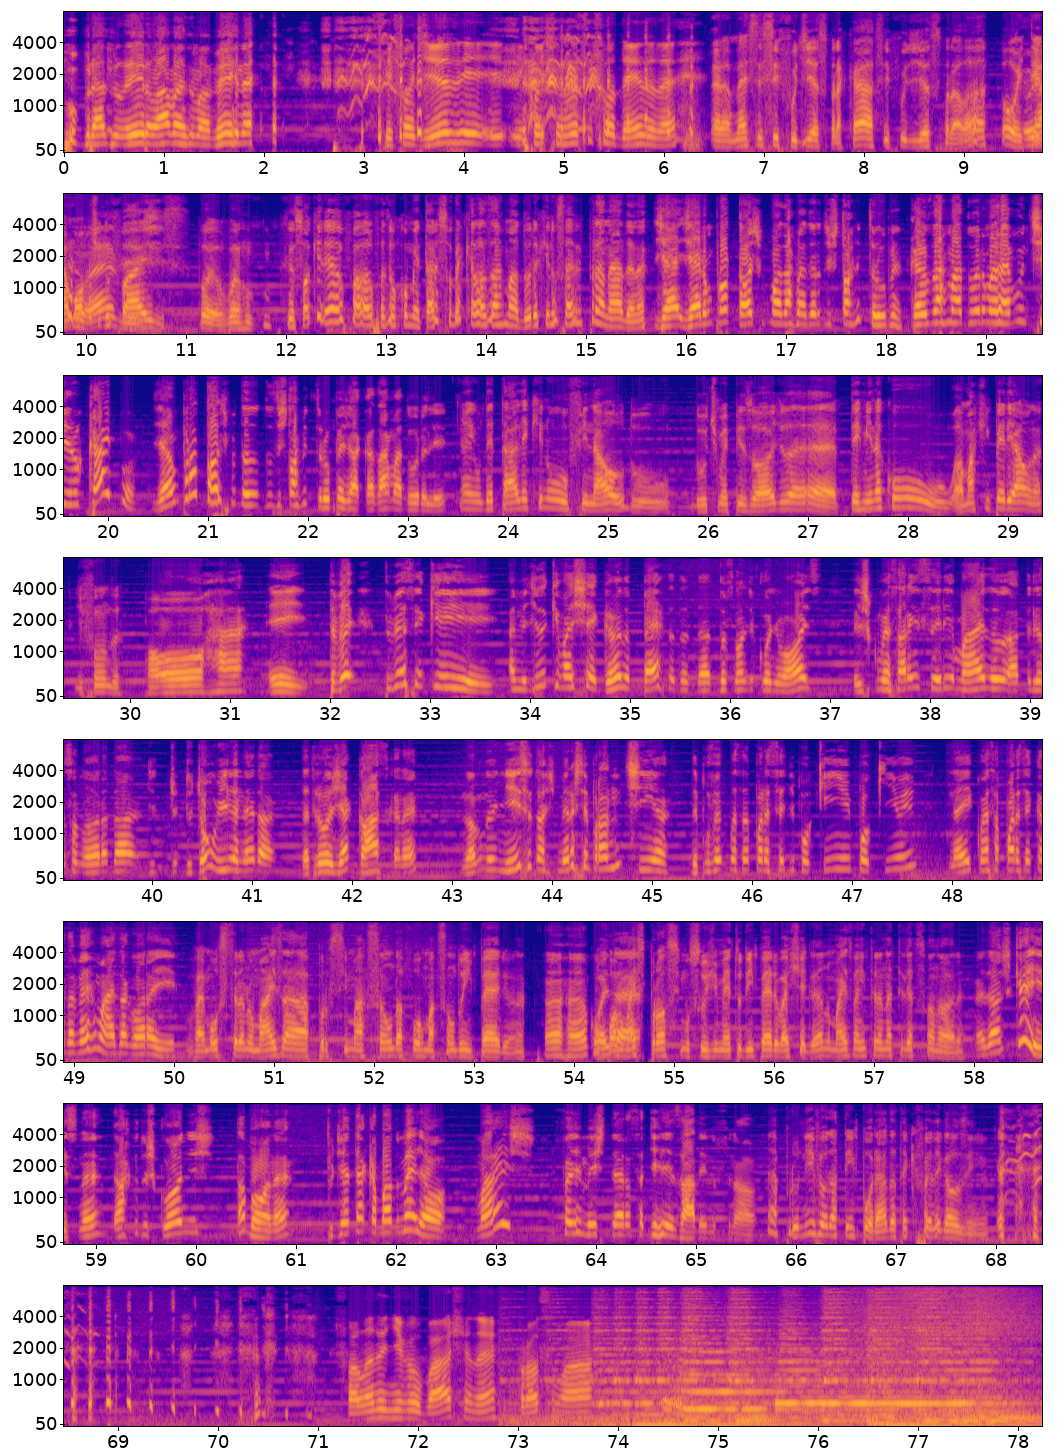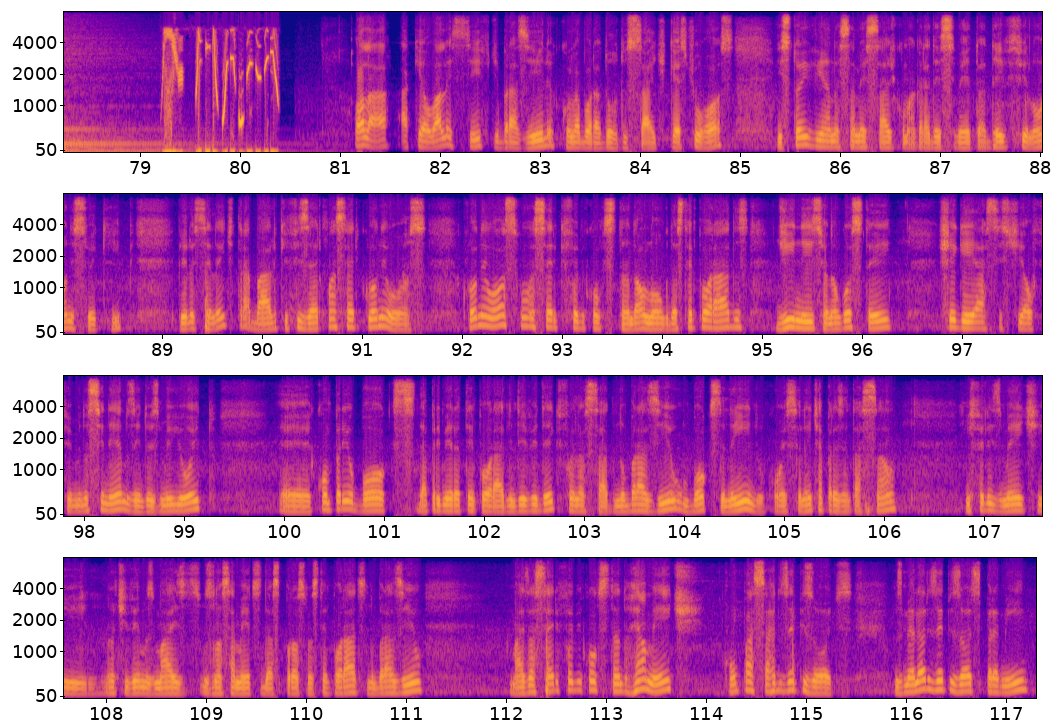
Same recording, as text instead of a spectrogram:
o brasileiro lá mais uma vez, né? Se fodias e, e, e, continua se fodendo, né? Era mestre se fudias pra cá, se fudias pra lá. Pô, e tem a morte é, do Fives. Pô, eu, eu, só queria falar, fazer um comentário sobre aquelas armaduras que não servem pra nada, né? Já, já era um protótipo para as armaduras do Stormtrooper. Quero usar armadura, mas leva um tiro, cai, pô. Já é um protótipo do, dos Stormtroopers já, com as armaduras ali. É, e um detalhe é que no final do, do último episódio é termina com a marcha imperial, né? De fundo. Porra! Ei, tu vê, tu vê assim que à medida que vai chegando perto do, do, do final de Clone Wars, eles começaram a inserir mais a trilha sonora da, de, de, do John Williams, né? Da, da trilogia clássica, né? Logo no início das primeiras temporadas não tinha. Depois vai começando a aparecer de pouquinho em pouquinho e, né, e começa a aparecer cada vez mais agora aí. Vai mostrando mais a aproximação da formação do Império, né? Aham, uhum, Conforme é. mais próximo o surgimento do Império vai chegando, mais vai entrando a trilha sonora. Mas eu acho que é isso, né? Arco dos Clones, tá bom, né? Podia ter acabado melhor, mas infelizmente deram essa deslizada aí no final. É, pro nível da temporada até que foi legalzinho. Falando em nível baixo, né? Próximo a. Olá, aqui é o Alessif de Brasília, colaborador do site Cast Wars. Estou enviando essa mensagem como agradecimento a Dave Filoni e sua equipe pelo excelente trabalho que fizeram com a série Clone Wars. Clone Wars foi uma série que foi me conquistando ao longo das temporadas. De início eu não gostei, cheguei a assistir ao filme nos cinemas em 2008. É, comprei o box da primeira temporada em DVD que foi lançado no Brasil, um box lindo, com excelente apresentação. Infelizmente, não tivemos mais os lançamentos das próximas temporadas no Brasil, mas a série foi me conquistando realmente com o passar dos episódios. Os melhores episódios para mim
